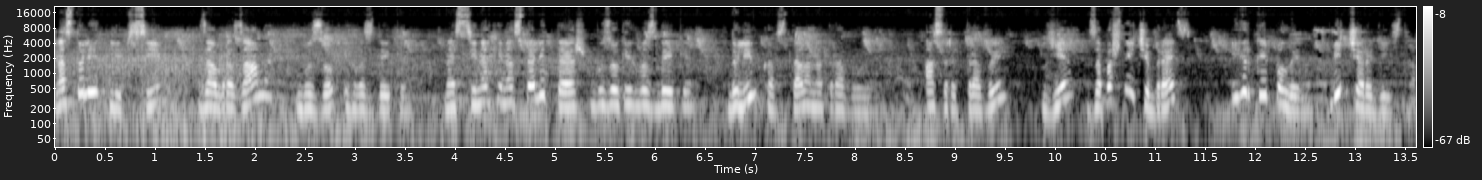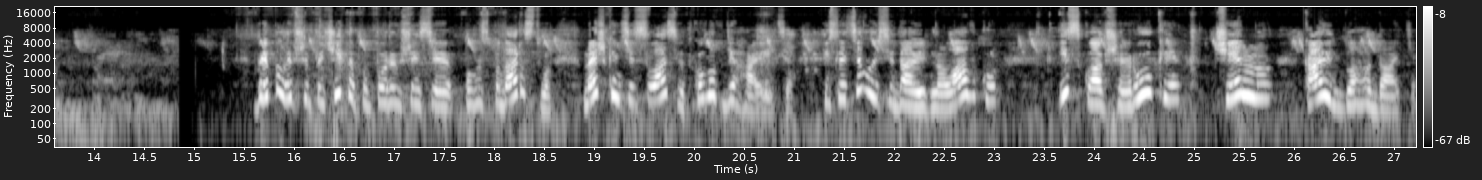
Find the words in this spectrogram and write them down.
На столі хліб сіль, за образами бузок і гвоздики. На стінах і на стелі теж бузок і гвоздики. Долівка встелена травою. А серед трави є запашний чебрець і гіркий полин від чародійства. Випаливши печі та попорившись по господарству, мешканці села святково вдягаються. Після цього сідають на лавку і, склавши руки, чинно кають благодаті.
